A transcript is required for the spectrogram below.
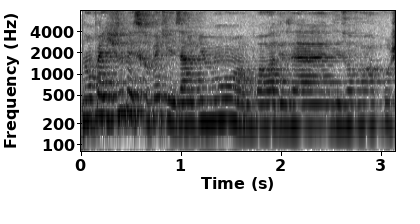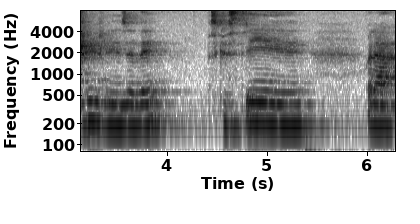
Non, pas du tout, parce qu'en fait, les arguments pour avoir des, des, enfants rapprochés, je les avais. Parce que c'était voilà,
